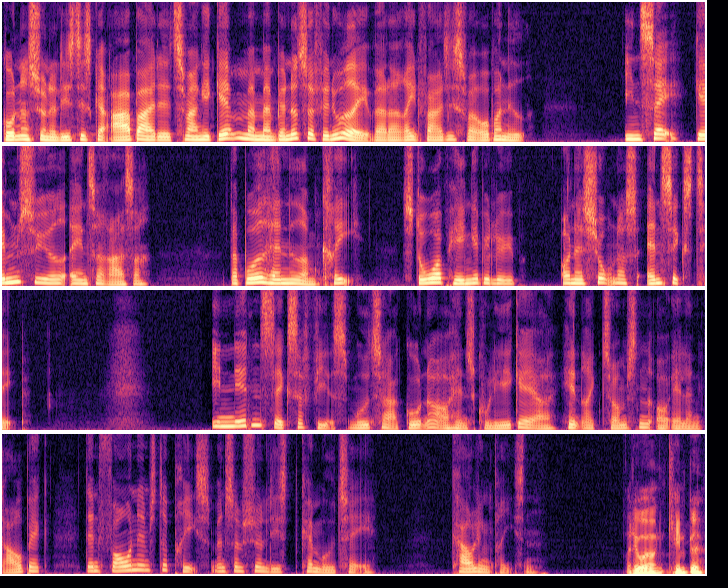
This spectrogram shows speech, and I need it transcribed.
Gunners journalistiske arbejde tvang igennem, at man blev nødt til at finde ud af, hvad der rent faktisk var op og ned. I en sag gennemsyret af interesser, der både handlede om krig, store pengebeløb og nationers ansigtstab. I 1986 modtager Gunnar og hans kollegaer Henrik Thomsen og Allan Gravbæk den fornemmeste pris, man som journalist kan modtage. Kavlingprisen. Og det var jo en kæmpe,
